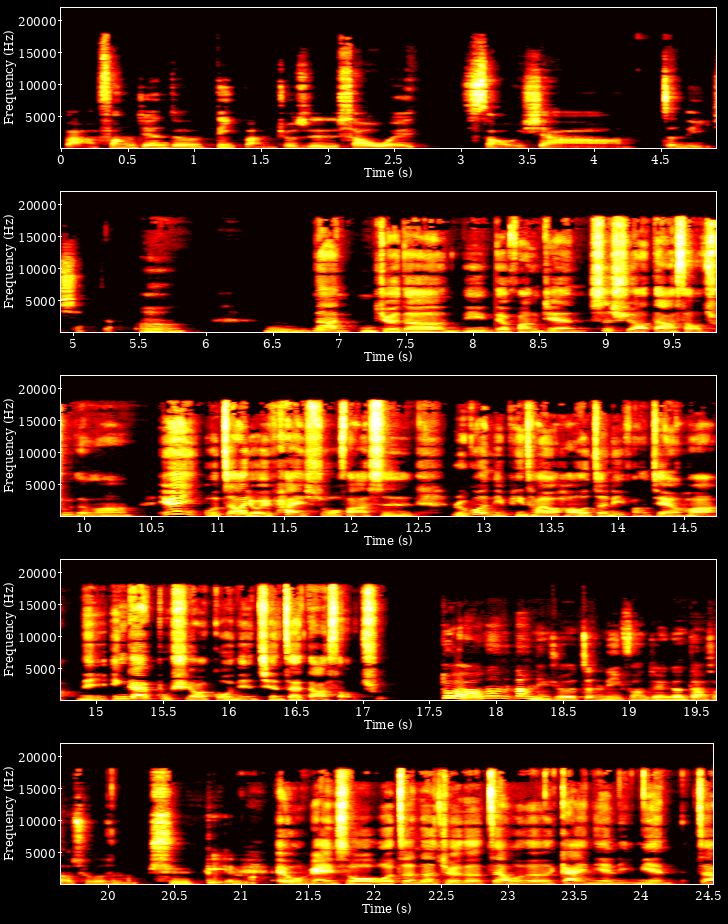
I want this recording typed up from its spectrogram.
把房间的地板就是稍微扫一下，整理一下这样。嗯嗯，那你觉得你的房间是需要大扫除的吗？因为我知道有一派说法是，如果你平常有好好整理房间的话，你应该不需要过年前再大扫除。对啊，那那你觉得整理房间跟大扫除有什么区别吗？哎，我跟你说，我真的觉得，在我的概念里面，在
